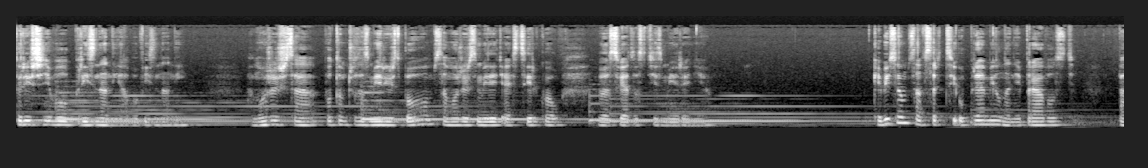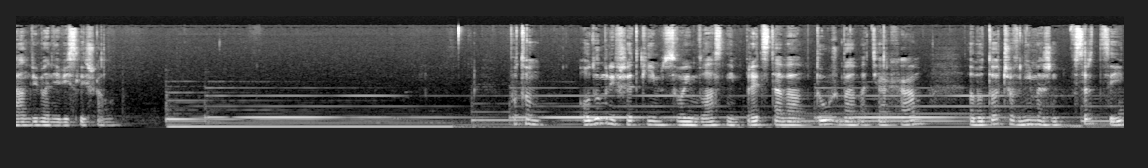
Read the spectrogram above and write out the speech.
ktorý ešte nebol priznaný alebo vyznaný. A môžeš sa, potom čo sa zmieríš s Bohom, sa môžeš zmieriť aj s církou v sviatosti zmierenia. Keby som sa v srdci upriamil na neprávosť, Pán by ma nevyslyšal. Potom Odumri všetkým svojim vlastným predstavám, túžbám a ťarchám, lebo to, čo vnímaš v srdci,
